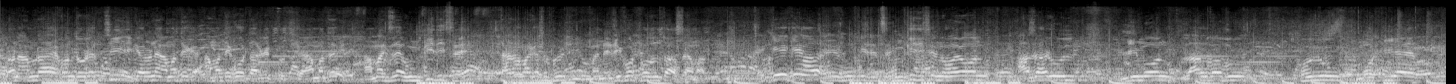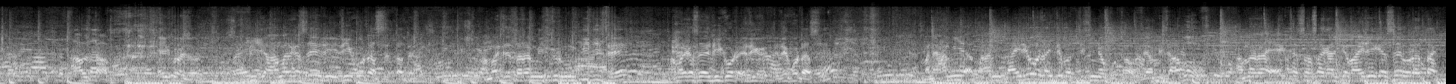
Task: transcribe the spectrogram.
কারণ আমরা এখন দৌড়াচ্ছি এই কারণে আমাদের আমাদেরকেও টার্গেট করছে। আমাদের আমাকে যে হুমকি দিছে তারা আমার কাছে মানে রেকর্ড পর্যন্ত আছে আমার। কে কে হুমকি দিচ্ছে হুমকি দিছে নয়ন আজারুল লিমন লালবাবু হলু মটিয়ার আলতাফ, এই কয়জন? আমার কাছে রেকর্ড আছে তাদের। আমার যে তারা মৃত্যুর হুমকি দিছে, আমার কাছে রেকর্ড রেকর্ড আছে। মানে আমি আমি বাইরেও যাইতে পারতেছি না কোথাও। যে আমি যাব, আমার একটা চাষা কালকে বাইরে গেছে, ওরা তাকে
